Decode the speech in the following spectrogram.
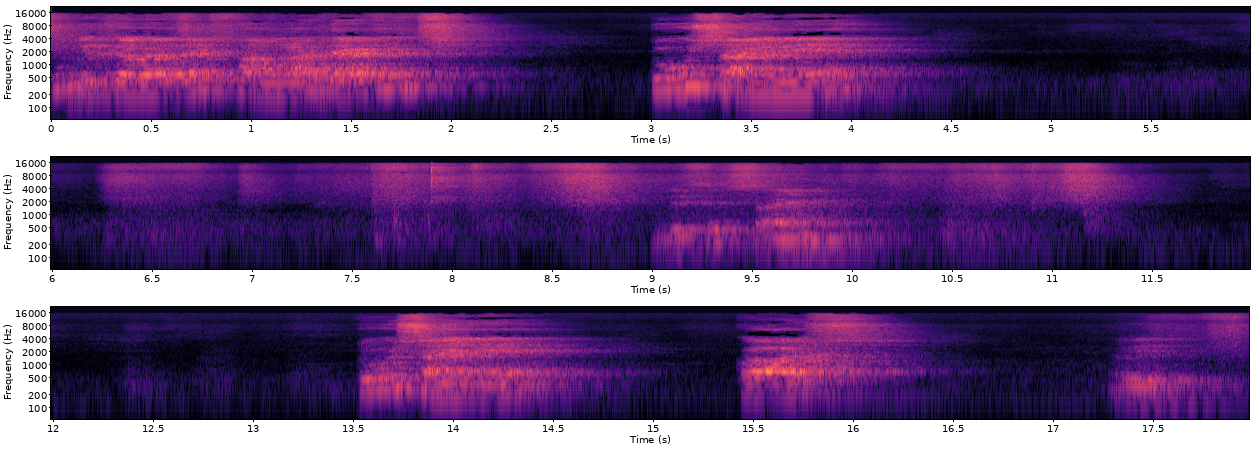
We will cover next formula that is 2 sin a. This is sin. 2 sin a cos with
